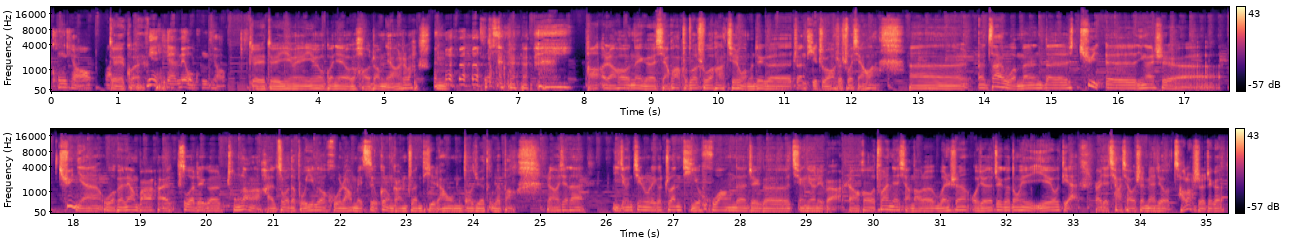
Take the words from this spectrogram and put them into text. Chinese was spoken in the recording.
空调，啊，对，关面前没有空调。对对，因为因为我关键有个好丈母娘是吧？嗯，好，然后那个闲话不多说哈，其实我们这个专题主要是说闲话。呃呃，在我们的去呃应该是去年，我跟亮班还做这个冲浪啊，还做的不亦乐乎，然后每次有各种各样的专题，然后我们都觉得特别棒，然后现在。已经进入了一个专题荒的这个情景里边，然后突然间想到了纹身，我觉得这个东西也有点，而且恰巧我身边就有曹老师这个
